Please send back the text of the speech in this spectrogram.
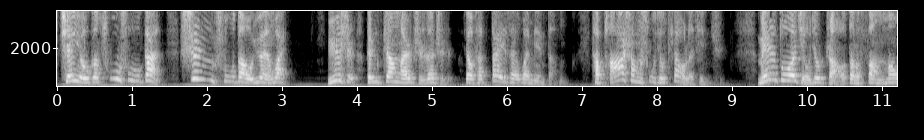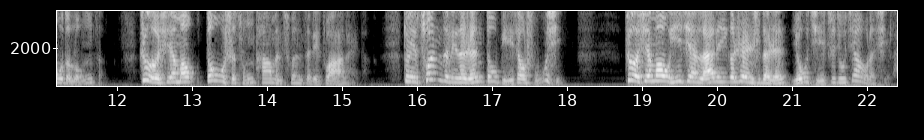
且有个粗树干伸出到院外，于是跟张儿指了指，要他待在外面等。他爬上树就跳了进去，没多久就找到了放猫的笼子。这些猫都是从他们村子里抓来的，对村子里的人都比较熟悉。这些猫一见来了一个认识的人，有几只就叫了起来。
